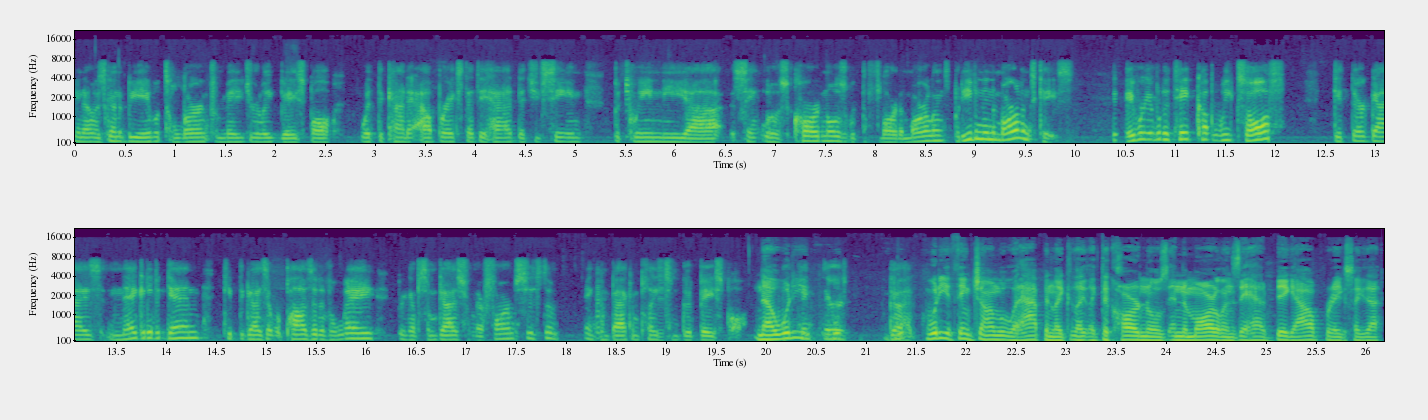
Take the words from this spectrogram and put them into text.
you know is going to be able to learn from major league baseball with the kind of outbreaks that they had that you've seen between the uh, st louis cardinals with the florida marlins but even in the marlins case they were able to take a couple weeks off get their guys negative again, keep the guys that were positive away, bring up some guys from their farm system, and come back and play some good baseball. now, what do you think go ahead. What do you think, John? What would happen? Like, like, like the Cardinals and the Marlins, they had big outbreaks like that.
